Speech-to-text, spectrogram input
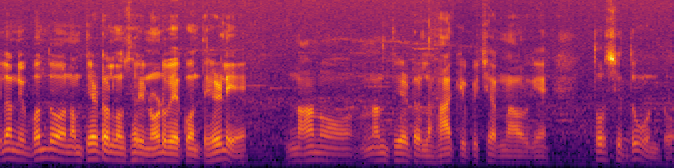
ಇಲ್ಲ ನೀವು ಬಂದು ನಮ್ಮ ಥಿಯೇಟ್ರಲ್ಲಿ ಒಂದು ಸರಿ ನೋಡಬೇಕು ಅಂತ ಹೇಳಿ ನಾನು ನನ್ನ ಥಿಯೇಟ್ರಲ್ಲಿ ಹಾಕಿ ಪಿಕ್ಚರ್ನ ಅವ್ರಿಗೆ ತೋರಿಸಿದ್ದು ಉಂಟು.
